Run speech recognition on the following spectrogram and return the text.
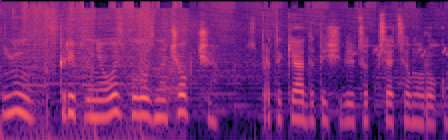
Ну, кріплення ось було значок чи Спартакіада 1957 року.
